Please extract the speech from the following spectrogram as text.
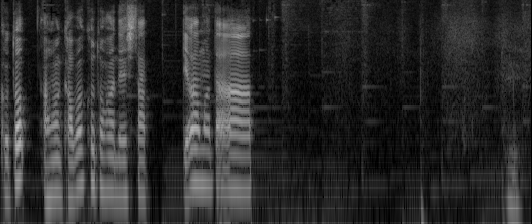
こと天川琴葉でした。ではまた。うん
